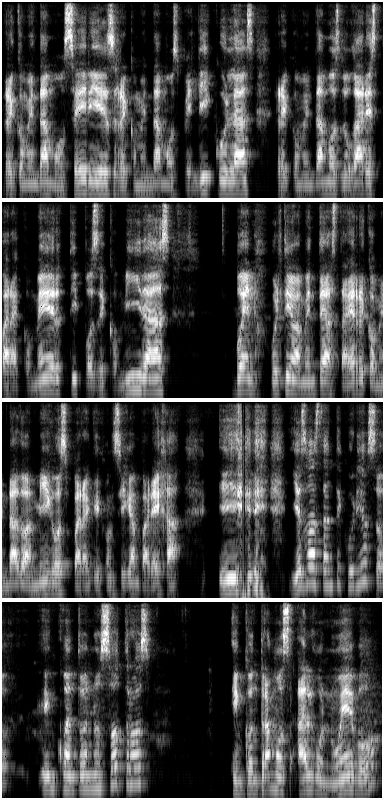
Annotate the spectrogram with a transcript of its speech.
Recomendamos series, recomendamos películas, recomendamos lugares para comer, tipos de comidas, bueno, últimamente hasta he recomendado amigos para que consigan pareja y, es bastante curioso. En cuanto a nosotros encontramos algo nuevo,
